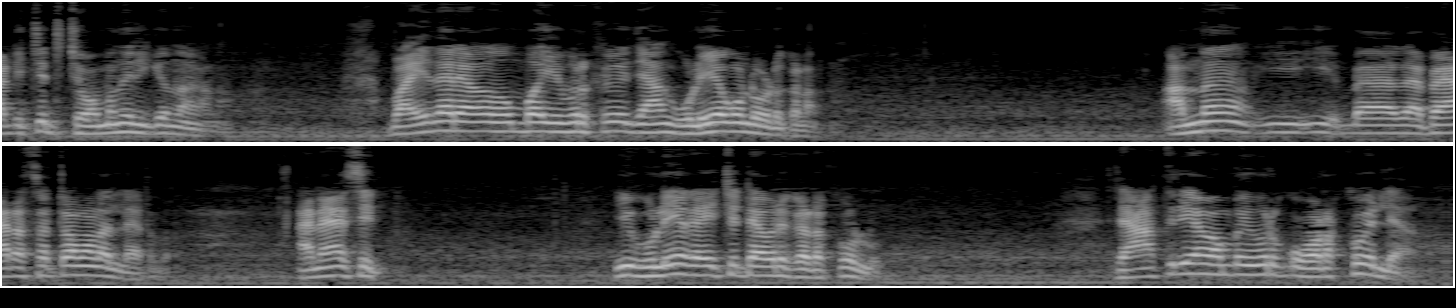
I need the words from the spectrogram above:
കടിച്ചിട്ട് ചുമന്നിരിക്കുന്ന കാണാം. വൈകുന്നേരം ആകുമ്പോൾ ഇവർക്ക് ഞാൻ ഗുളിക കൊണ്ട് കൊടുക്കണം. അന്ന് ഈ പാരസെറ്റമോൾ അല്ലായിരുന്നു. അനാസിഡ് ഈ ഗുളിക കഴിച്ചിട്ട് അവർ കിടക്കുള്ളൂ. രാത്രിയാകുമ്പോൾ ഇവർക്ക് ഉറക്കമില്ല.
